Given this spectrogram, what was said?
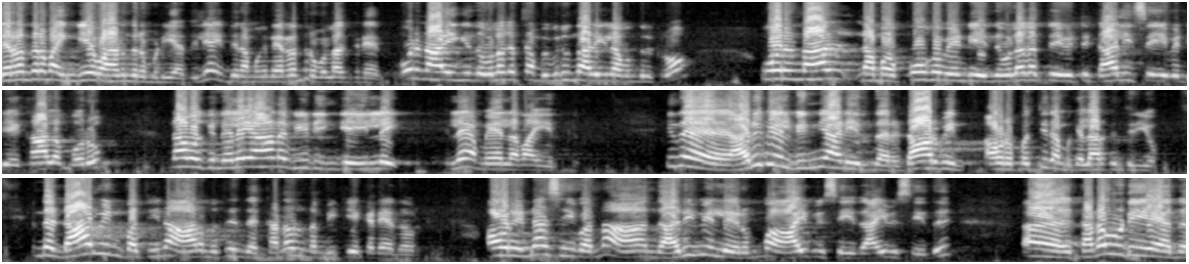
நிரந்தரமா இங்கேயே வாழ்ந்துட முடியாது இல்லையா? இது நமக்கு நிரந்தர உலகம் கிடையாது. ஒரு நாள் இங்க இந்த உலகத்தை நம்ம விருந்தாளிகளா வந்திருக்கிறோம். ஒரு நாள் நம்ம போக வேண்டிய இந்த உலகத்தை விட்டு காலி செய்ய வேண்டிய காலம் வரும். நமக்கு நிலையான வீடு இங்கே இல்லை இல்லையா? மேலதான் இருக்கு. இந்த அறிவியல் விஞ்ஞானி இருந்தார் டார்வின். அவரை பத்தி நமக்கு எல்லாருக்கும் தெரியும். இந்த டார்வின் பார்த்தீங்கன்னா ஆரம்பத்தில் இந்த கடவுள் நம்பிக்கையே கிடையாது அவருக்கு. அவர் என்ன செய்வார்னா அந்த அறிவியலை ரொம்ப ஆய்வு செய்து ஆய்வு செய்து ஆஹ், கடவுளுடைய அந்த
